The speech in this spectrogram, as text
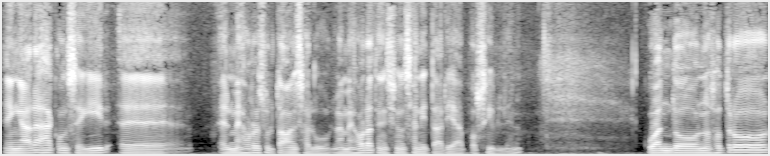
en aras a conseguir el mejor resultado en salud, la mejor atención sanitaria posible. Cuando nosotros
